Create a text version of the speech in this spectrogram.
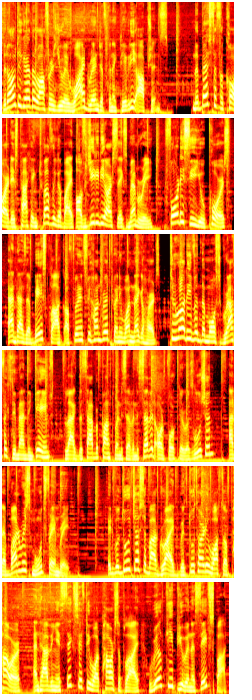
that altogether offers you a wide range of connectivity options. The best of a card is packing 12GB of GDDR6 memory, 40 CU cores, and has a base clock of 2321MHz to run even the most graphics demanding games like the Cyberpunk 2077 or 4K resolution at a buttery smooth frame rate. It will do just about right with 230 watts of power and having a 650 watt power supply will keep you in a safe spot.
